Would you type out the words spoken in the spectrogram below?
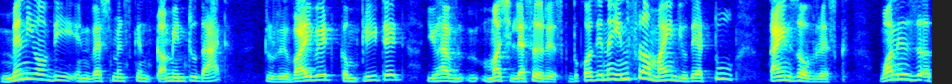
many of the investments can come into that to revive it, complete it, you have much lesser risk. Because in the infra, mind you, there are two kinds of risk. One is a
